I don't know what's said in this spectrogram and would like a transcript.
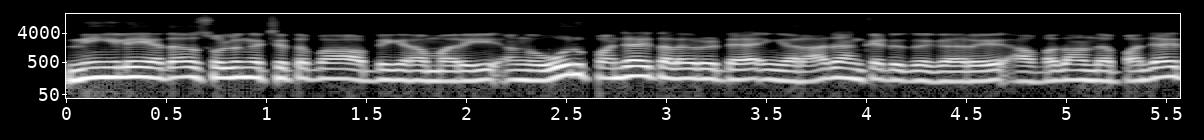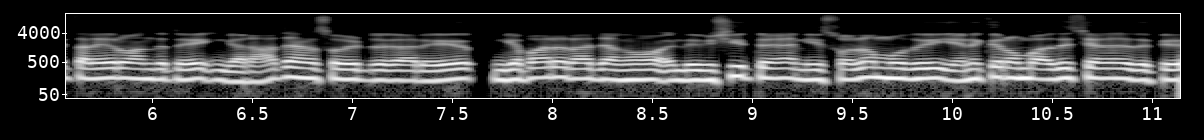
நீங்களே ஏதாவது சொல்லுங்க சித்தப்பா." அப்படிங்கிற மாதிரி அங்க ஊர் பஞ்சாயத்து தலைவர்கிட்ட இங்க ராஜாங்க கேட்டுட்டு இருக்காரு. அப்பதான் அந்த பஞ்சாயத்து தலைவர் வந்துட்டு இங்க ராஜாங்க சொல்லிட்டு இருக்காரு. "இங்க பாரு ராஜாங்கம், இந்த விஷயத்த நீ சொல்லும் போது எனக்கே ரொம்ப அதிர்ச்சியா இருக்கு.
